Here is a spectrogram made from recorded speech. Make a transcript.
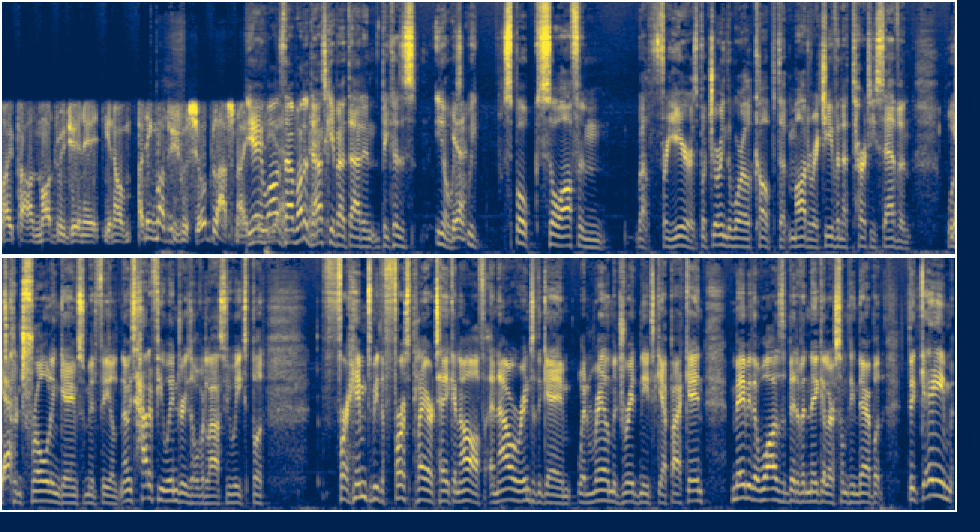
my pal Modric in it, you know, I think Modric was subbed last night. Yeah, he was. I wanted to ask you about that, and because you know we, Yeah. we spoke so often, well, for years, but during the World Cup, that Modric, even at 37, was Yeah. controlling games from midfield. Now he's had a few injuries over the last few weeks, but for him to be the first player taken off an hour into the game when Real Madrid need to get back in, maybe there was a bit of a niggle or something there. But the game,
